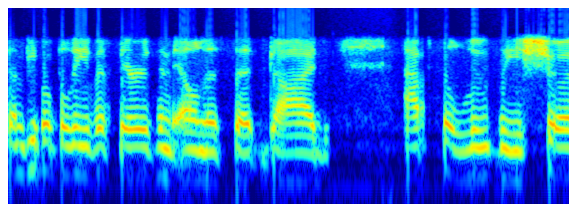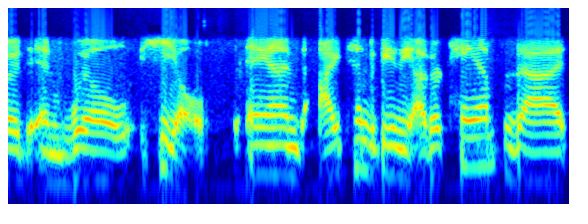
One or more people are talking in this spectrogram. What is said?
Some people believe if there is an illness that God absolutely should and will heal. And I tend to be in the other camp that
